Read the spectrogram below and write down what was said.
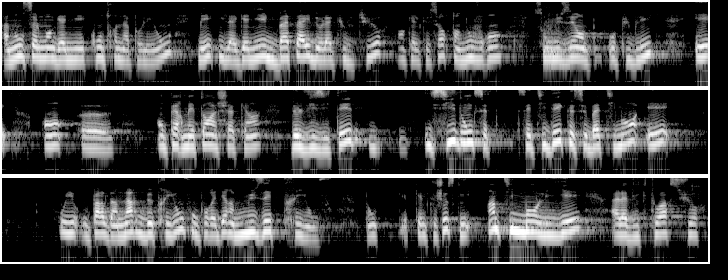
a non seulement gagné contre Napoléon, mais il a gagné une bataille de la culture, en quelque sorte, en ouvrant son musée au public et en, euh, en, permettant à chacun de le visiter. Ici, donc, cette idée que ce bâtiment est, oui, on parle d'un arc de triomphe, on pourrait dire un musée de triomphe. Quelque chose qui est intimement lié à la victoire sur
